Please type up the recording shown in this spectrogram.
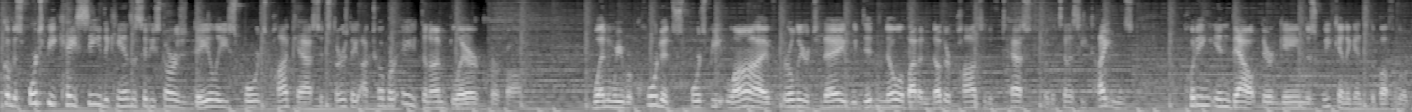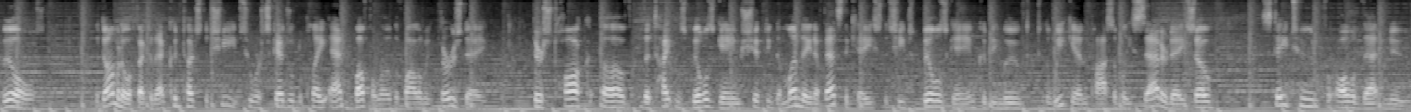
Welcome to Sports Beat KC, the Kansas City Stars daily sports podcast. It's Thursday, October 8th, and I'm Blair Kerkhoff. When we recorded Sports Beat Live earlier today, we didn't know about another positive test for the Tennessee Titans, putting in doubt their game this weekend against the Buffalo Bills. The domino effect of that could touch the Chiefs, who are scheduled to play at Buffalo the following Thursday. There's talk of the Titans Bills game shifting to Monday, and if that's the case, the Chiefs Bills game could be moved to the weekend, possibly Saturday. So stay tuned for all of that news.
